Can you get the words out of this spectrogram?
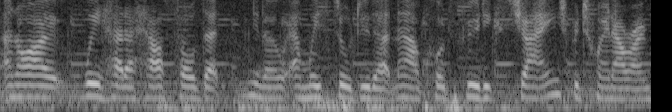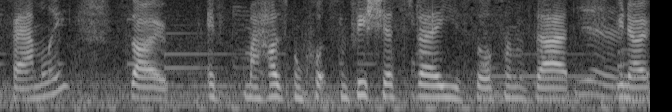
and I we had a household that you know, and we still do that now, called food exchange between our own family. So if my husband caught some fish yesterday, you saw some of that. Yeah. You know,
